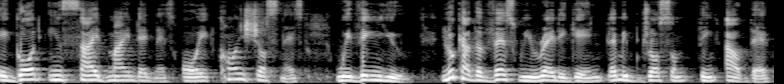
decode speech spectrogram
a God inside mindedness or a consciousness within you. Look at the verse we read again. Let me draw something out there.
